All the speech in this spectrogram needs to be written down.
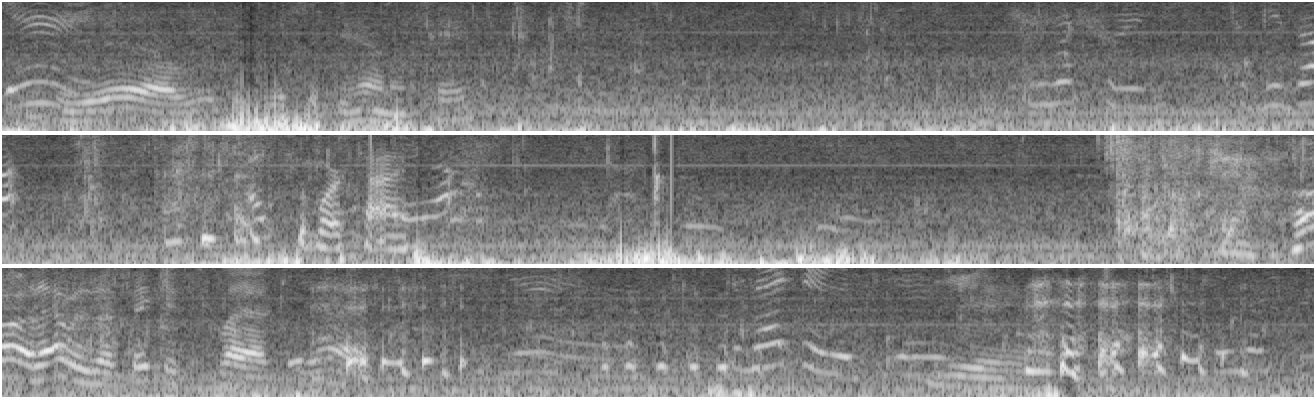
Yeah, we'll do this again, okay? Two more times to get up. Two more times. Oh, that was the biggest splash. Yeah. Can I do it again? yeah. Two more times.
